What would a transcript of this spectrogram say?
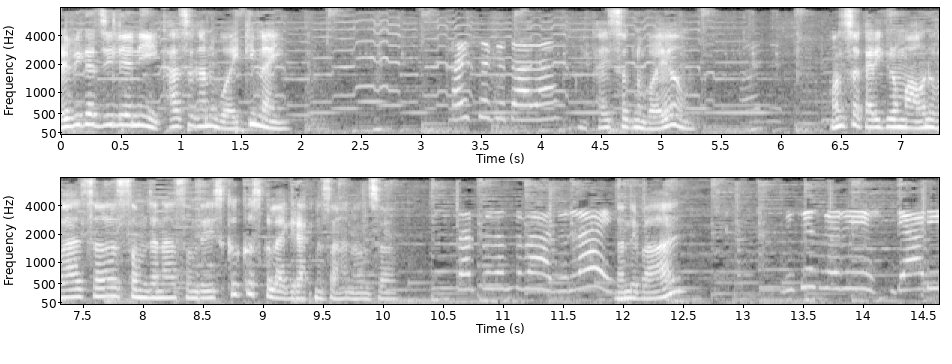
रेबिकाजीले नि खाजा खानुभयो कि नै खाइसक्यो दादा। खाइसक्नु भयो? हुन्छ कार्यक्रममा आउनु भएको छ। सम्झना सन्देश को कसको लागि राख्न चाहनुहुन्छ? धन्यवाद। विशेष गरी ड्याडी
